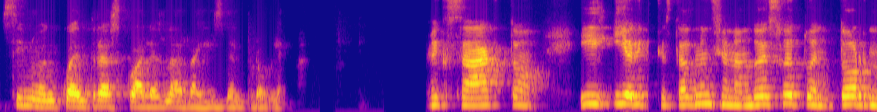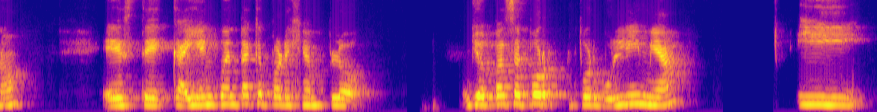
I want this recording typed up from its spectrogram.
si no encuentras cuál es la raíz del problema. Exacto. Y, y ahorita que estás mencionando eso de tu entorno, este, caí en cuenta que, por ejemplo, yo pasé por, por bulimia y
